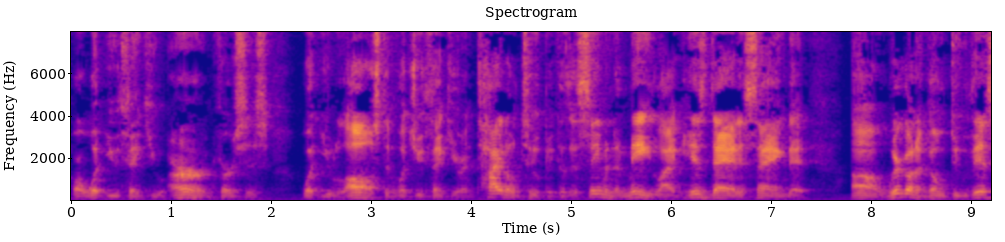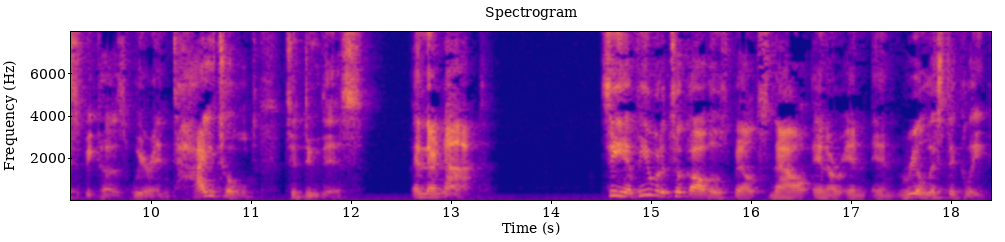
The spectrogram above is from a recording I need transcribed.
or what you think you earned versus what you lost and what you think you're entitled to. Because it's seeming to me like his dad is saying that uh, we're going to go do this because we're entitled to do this, and they're not. See, if he would have took all those belts now, in in in realistically,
